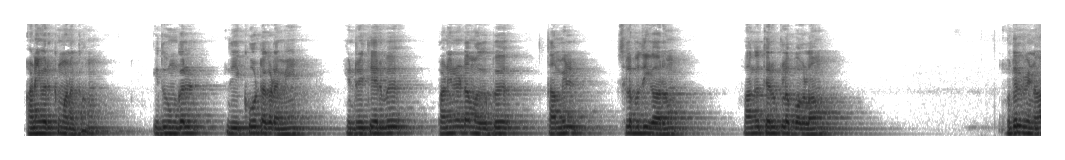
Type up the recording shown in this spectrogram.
அனைவருக்கும் வணக்கம். இது உங்கள் தி கோட் அகாடமி. இன்றைய தேர்வு பன்னிரெண்டாம் வகுப்பு தமிழ் சிலப்பதிகாரம். வாங்க தேர்வுக்குள்ளே போகலாம். முதல் வினா.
